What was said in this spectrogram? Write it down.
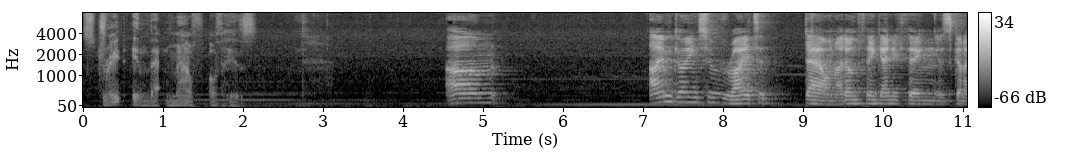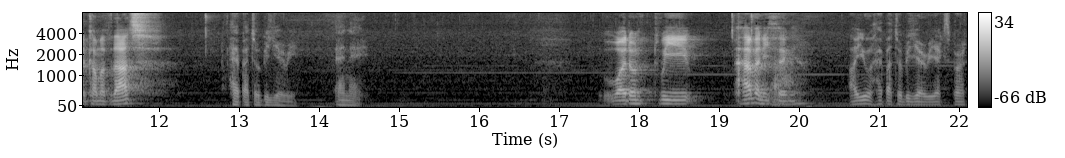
straight in that mouth of his. Um, I'm going to write it down. I don't think anything is gonna come of that. Hepatobiliary. NA. Why don't we have anything? Ah. Are you a hepatobiliary expert?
